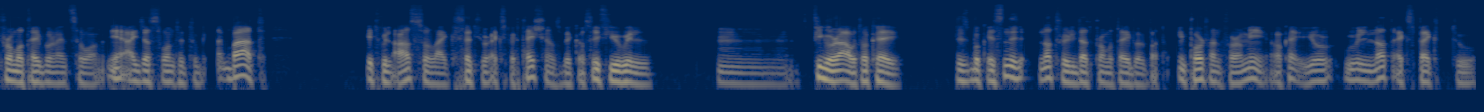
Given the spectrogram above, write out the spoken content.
promotable and so on. Yeah, I just wanted to. But it will also like set your expectations because if you will um, figure out, okay, this book is not really that promotable, but important for me. Okay, you will not expect to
